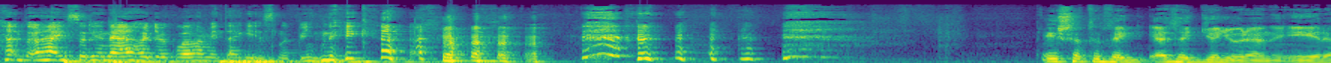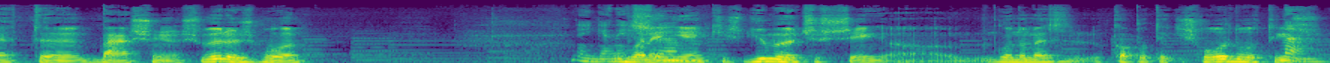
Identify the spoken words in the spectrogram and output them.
Hát ahányszor én elhagyok valamit, egész nap innék. És hát ez egy, ez egy gyönyörűen érett bársonyos vörösbor. Igen, Van egy ilyen kis gyümölcsösség, a, gondolom ez kapott egy kis hordót is. Nem,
